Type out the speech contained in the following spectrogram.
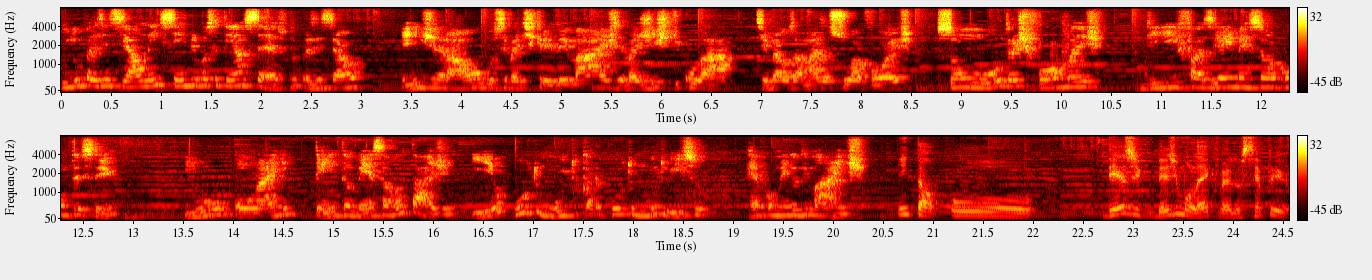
no presencial nem sempre você tem acesso. No presencial, em geral, você vai descrever mais, você vai gesticular, você vai usar mais a sua voz. São outras formas de fazer a imersão acontecer no online tem também essa vantagem. E eu curto muito, cara, curto muito isso, recomendo demais. Então, o desde, desde moleque, velho, eu sempre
